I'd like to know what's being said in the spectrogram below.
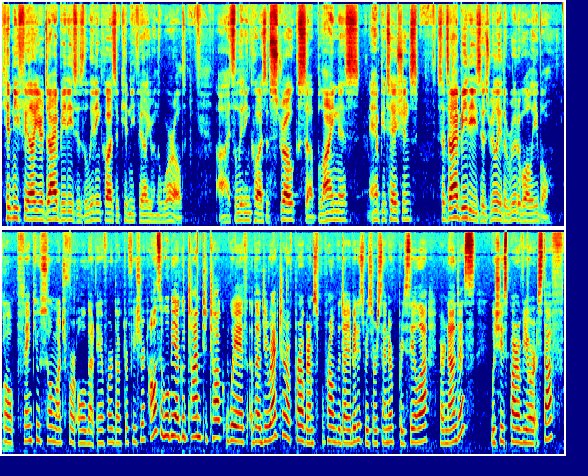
Kidney failure, diabetes is the leading cause of kidney failure in the world. Uh, it's the leading cause of strokes, uh, blindness, amputations. So, diabetes is really the root of all evil. Well, thank you so much for all that effort, Dr. Fisher. Also, will be a good time to talk with the Director of Programs from the Diabetes Resource Center, Priscilla Hernandez, which is part of your staff.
